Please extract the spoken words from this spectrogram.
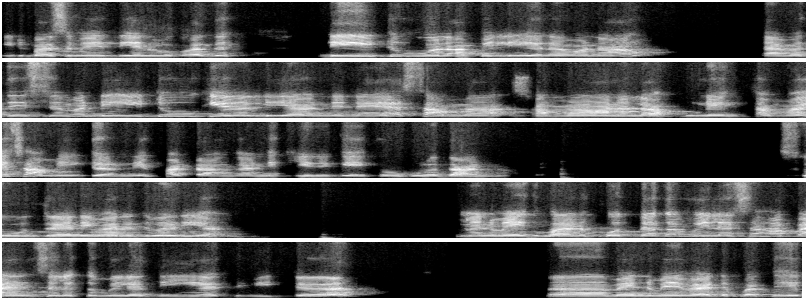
ඊට පස්සේ මේ තියෙන මොකද්ද? D2 වල අපි ලියනවා නම් හැමතිස්සෙම D2 කියලා ලියන්නේ නැහැ. සමාන ලකුණෙන් තමයි සමීකරණේ පටන් ගන්න කියන එක ඒක ඔයගොල්ලෝ දන්නවා. සූත්‍රය නිවැරදිව ලියන්න. මෙන්න මේක බලන්න පොද්දක මිල සහ පැන්සලක මිල දී ඇති විට මෙන්න මේ වැඩපතේ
